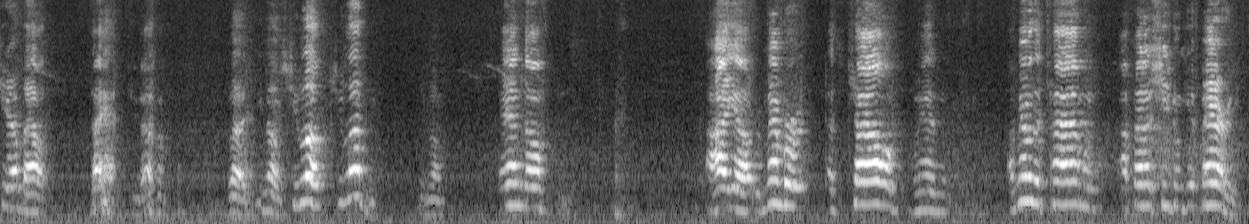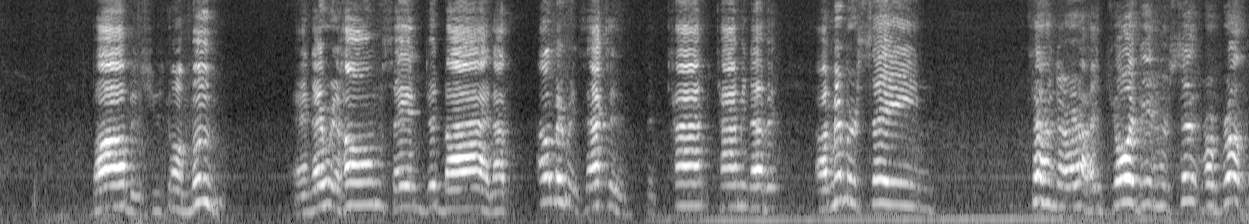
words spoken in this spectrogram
care about that, you know. But you know, she loved she loved me, you know. And um, I uh, remember as a child when I remember the time when I found out she was gonna get married. Bob and she was gonna move, and they were at home saying goodbye. And I I don't remember exactly the, the time timing of it. I remember saying, telling her I enjoy being her her brother.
